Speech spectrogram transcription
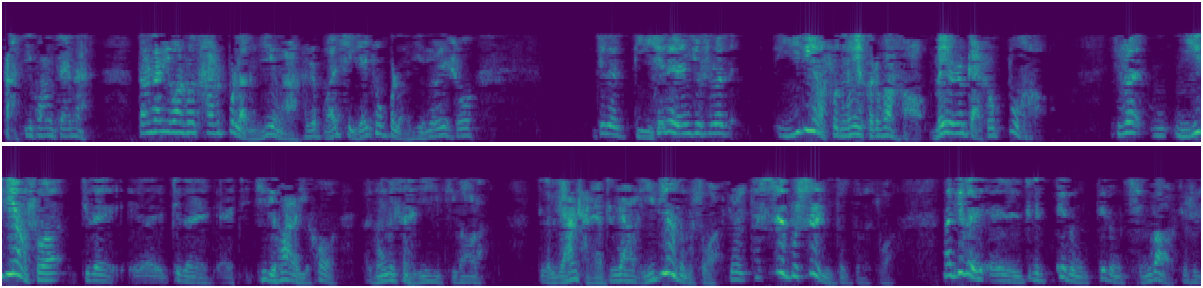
大饥荒灾难。当然，大饥荒说它是不冷静啊，它是完全严重不冷静，有些时候这个底下的人就是说。一定要说农业合作化好，没有人敢说不好。就说你你一定要说这个呃这个呃集体化了以后，农民生产经济提高了，这个粮产量增加了，一定要这么说。就是他是不是你就这么说？那这个呃这个这种这种情报就是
